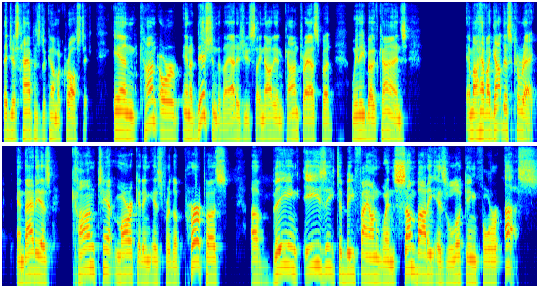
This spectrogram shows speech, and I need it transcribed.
that just happens to come across it. In con or in addition to that, as you say, not in contrast, but we need both kinds. Am I have I got this correct? And that is content marketing is for the purpose of being easy to be found when somebody is looking for us.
